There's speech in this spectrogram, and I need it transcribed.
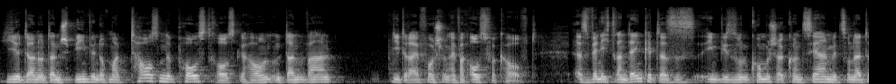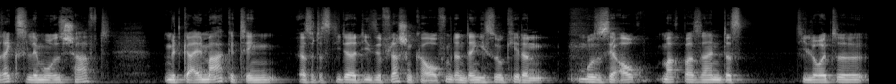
hier dann und dann spielen wir nochmal tausende Posts rausgehauen und dann waren die drei Vorstellungen einfach ausverkauft. Also wenn ich dran denke, dass es irgendwie so ein komischer Konzern mit so einer Dreckslimo es schafft, mit geilem Marketing, also dass die da diese Flaschen kaufen, dann denke ich so, okay, dann muss es ja auch machbar sein, dass die Leute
